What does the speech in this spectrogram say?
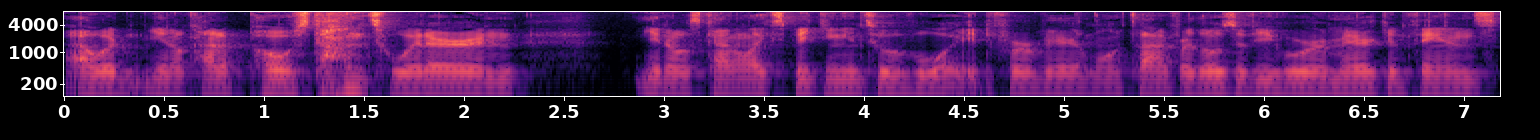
I would, you know, kind of post on Twitter and, you know, it's kind of like speaking into a void for a very long time. For those of you who are American fans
